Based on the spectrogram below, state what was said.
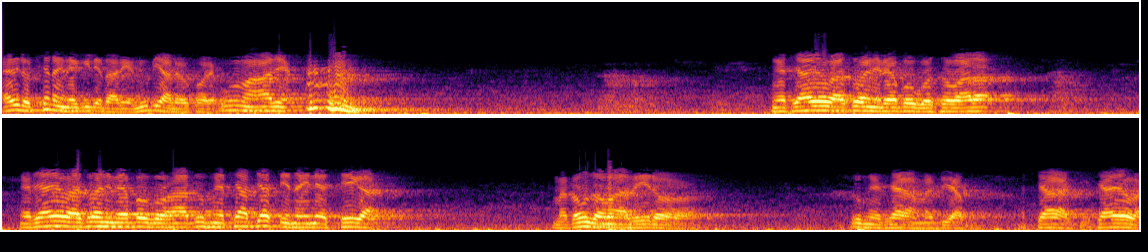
အဲဒီလိုဖြစ်နိုင်တဲ့ကိလေသာတွေအနုတ္တိယလို့ခေါ်တယ်ဥပမာအားဖြင့် ငါဖျားယောဂဆွဲနေတဲ့ပုဂ္ဂိုလ်ဆိုတော့ငါဖျားယောဂဆွဲနေတဲ့ပုဂ္ဂိုလ်ဟာသူငါဖျားပြတ်စင်နိုင်တဲ့ဆေးကမသုံးဆောင်ပါသေးတော့သူငါဖျားကမပြတ်ဘူးအဖျားကရှိအဖျားယောဂ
